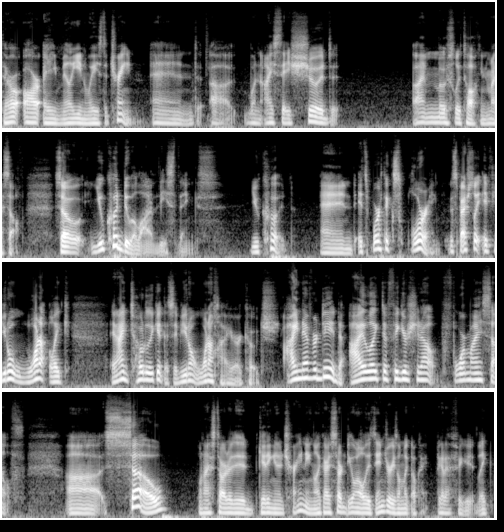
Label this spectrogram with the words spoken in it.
there are a million ways to train and uh, when I say should, I'm mostly talking to myself. So you could do a lot of these things. You could. And it's worth exploring, especially if you don't want to, like, and I totally get this. If you don't want to hire a coach, I never did. I like to figure shit out for myself. Uh, so when I started getting into training, like I started dealing with all these injuries, I'm like, okay, I gotta figure. Like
